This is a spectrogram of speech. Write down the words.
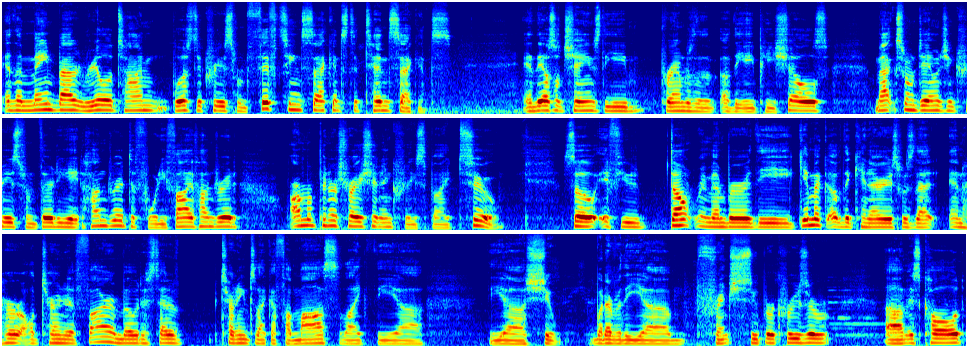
And the main battery reload time was decreased from 15 seconds to 10 seconds. And they also changed the parameters of the, of the AP shells. Maximum damage increased from 3800 to 4500. Armor penetration increased by 2. So if you don't remember, the gimmick of the Canaries was that in her alternative fire mode, instead of turning to like a FAMAS, like the uh, the uh, shoot whatever the uh, French super cruiser um, is called,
